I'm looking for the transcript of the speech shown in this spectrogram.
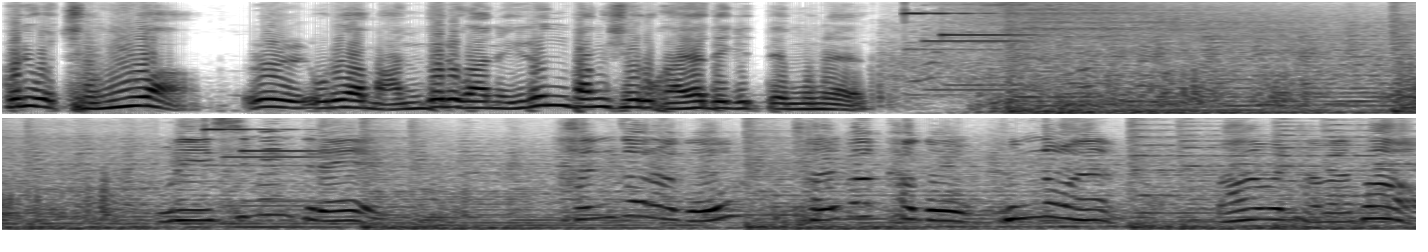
그리고 정의와를 우리가 만들어가는 이런 방식으로 가야 되기 때문에 우리 시민들의 간절하고 절박하고 분노한 마음을 담아서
